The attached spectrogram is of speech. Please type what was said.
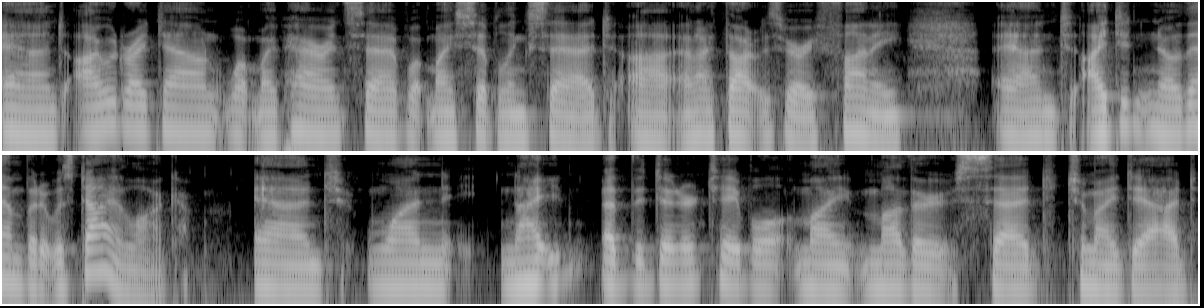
And I would write down what my parents said, what my siblings said, uh, and I thought it was very funny. And I didn't know them, but it was dialogue. And one night at the dinner table, my mother said to my dad,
